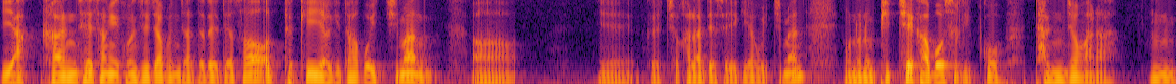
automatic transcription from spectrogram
이 악한 세상의 권세 잡은 자들에 대해서 어떻게 이야기도 하고 있지만 어, 예, 그렇죠. 갈라디아서 얘기하고 있지만 오늘은 빛의 갑옷을 입고 단정하라. 음,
